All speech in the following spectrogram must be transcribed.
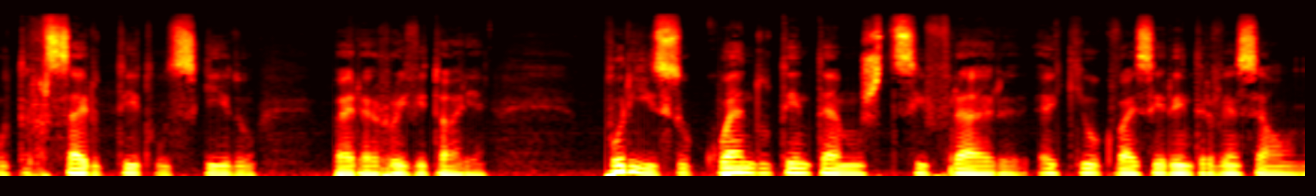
o terceiro título seguido para Rui Vitória. Por isso, quando tentamos decifrar aquilo que vai ser a intervenção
